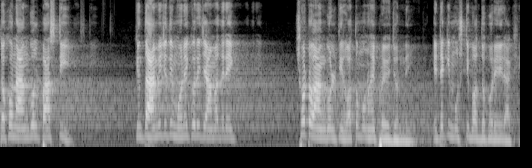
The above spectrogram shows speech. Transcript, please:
তখন আঙ্গুল পাঁচটি। কিন্তু আমি যদি মনে করি যে আমাদের এই ছোট আঙ্গুলটির অত মনে হয় প্রয়োজন নেই, এটা কি মুষ্টিবদ্ধ করেই রাখি?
